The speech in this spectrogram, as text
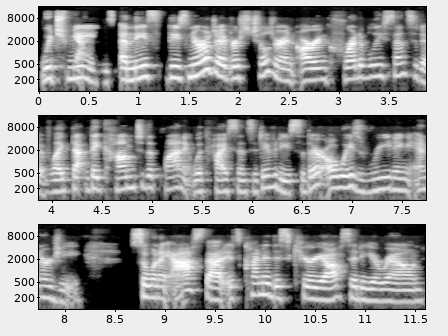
which means, yeah. and these these neurodiverse children are incredibly sensitive. Like that, they come to the planet with high sensitivity, so they're always reading energy. So when I ask that, it's kind of this curiosity around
